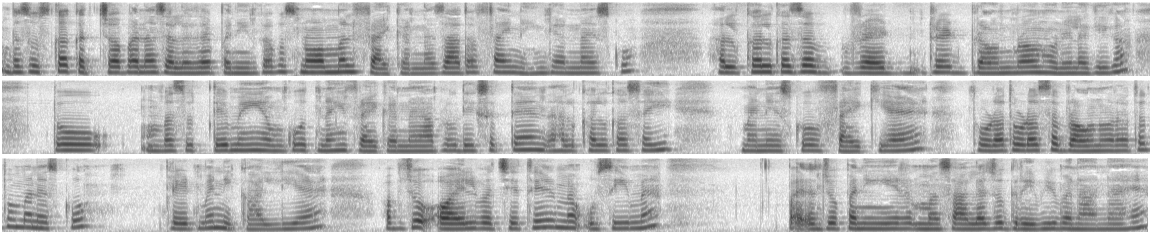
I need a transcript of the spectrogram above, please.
बस उसका कच्चा बना चला जाए पनीर का। बस नॉर्मल फ्राई करना है ज़्यादा फ्राई नहीं करना है इसको। हल्का हल्का जब रेड रेड ब्राउन ब्राउन होने लगेगा तो बस उतने में ही हमको उतना ही फ्राई करना है। आप लोग देख सकते हैं हल्का हल्का सा ही मैंने इसको फ्राई किया है। थोड़ा थोड़ा सा ब्राउन हो रहा था तो मैंने इसको प्लेट में निकाल लिया है। अब जो ऑयल बचे थे, मैं उसी में जो पनीर मसाला, जो ग्रेवी बनाना है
